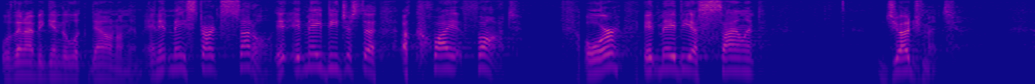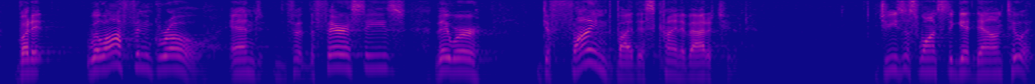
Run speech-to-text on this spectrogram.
well, then I begin to look down on them. And it may start subtle, it, it may be just a, a quiet thought, or it may be a silent judgment, but it will often grow. And the, the Pharisees, they were defined by this kind of attitude. Jesus wants to get down to it.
